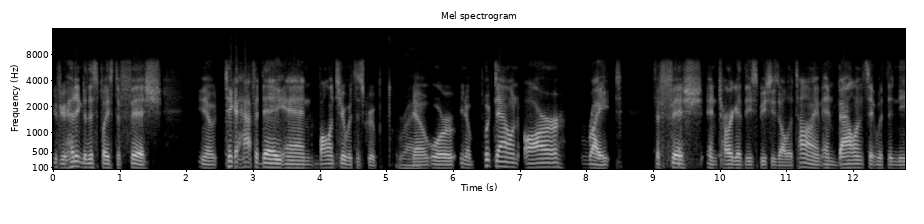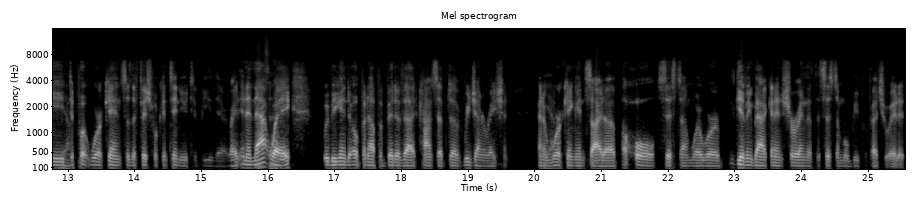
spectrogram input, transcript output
if you're heading to this place to fish you know take a half a day and volunteer with this group right you know or you know put down our right to fish and target these species all the time and balance it with the need yeah. to put work in so the fish will continue to be there right and in that That's way it. we begin to open up a bit of that concept of regeneration kind of yeah. working inside a, a whole system where we're giving back and ensuring that the system will be perpetuated.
